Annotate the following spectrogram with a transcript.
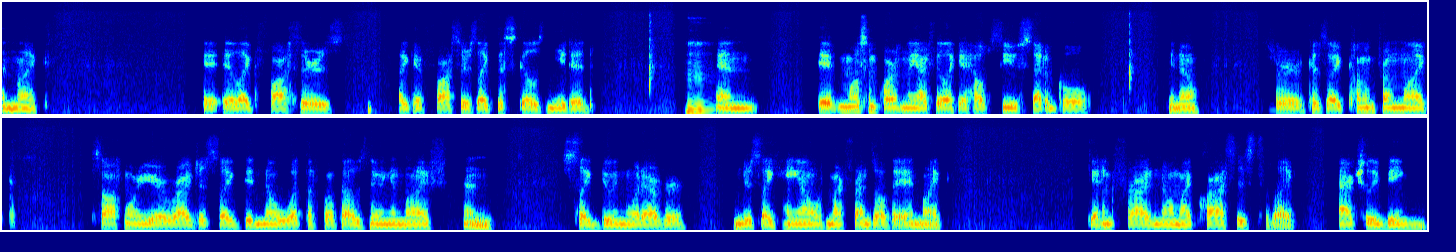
And like it, it like fosters like it fosters like the skills needed. Hmm. and it most importantly i feel like it helps you set a goal you know? For because like coming from like sophomore year where i just like didn't know what the fuck i was doing in life and just like doing whatever and just like hanging out with my friends all day and like getting fried in all my classes to like actually being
